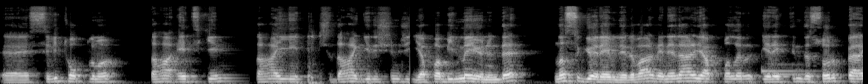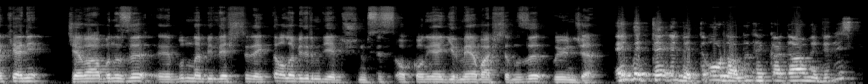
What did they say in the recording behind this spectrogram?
e, sivil toplumu daha etkin, daha yenilikçi, daha girişimci yapabilme yönünde nasıl görevleri var ve neler yapmaları gerektiğini de sorup belki hani cevabınızı e, bununla birleştirerek de alabilirim diye düşündüm siz o konuya girmeye başladığınızı duyunca. Elbette elbette oradan da tekrar devam ederiz.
